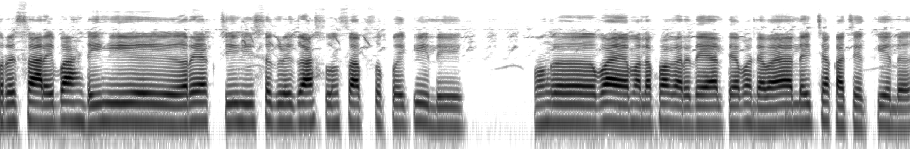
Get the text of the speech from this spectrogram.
परत सारे भांडी ही रॅकची ही सगळी घासून साफसफाई केली. मग बाया मला पगार द्यायला त्या म्हणल्या बाया लय चकाचक केलं.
